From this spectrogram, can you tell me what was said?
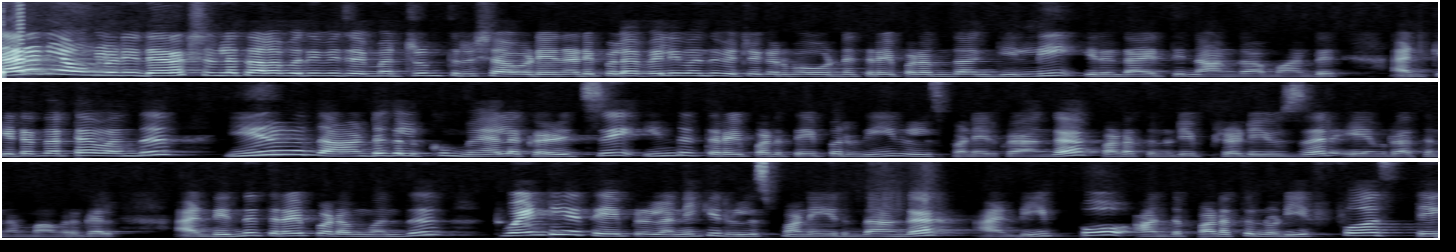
தரணி அவங்களுடைய டைரக்ஷனில் தளபதி விஜய் மற்றும் த்ரிஷாவுடைய நடிப்பில் வெளிவந்து வெற்றிகரமாக ஓடின திரைப்படம் தான் கில்லி இரண்டாயிரத்தி நான்காம் ஆண்டு. அண்ட் கிட்டத்தட்ட வந்து இருபது ஆண்டுகளுக்கும் மேலே கழித்து இந்த திரைப்படத்தை இப்போ ரீ ரிலீஸ் பண்ணியிருக்காங்க படத்தினுடைய ப்ரொடியூசர் ஏம் ரத்தன் அம்மா அவர்கள். அண்ட் இந்த திரைப்படம் வந்து டுவெண்ட்டியத் ஏப்ரல் அன்னைக்கு ரிலீஸ் பண்ணியிருந்தாங்க. அண்ட் இப்போ அந்த படத்தினுடைய ஃபர்ஸ்ட் டே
